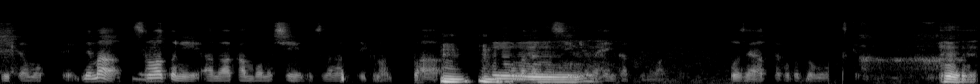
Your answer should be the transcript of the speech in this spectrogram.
言って思って。で、まあ、その後に、あの、赤ん坊のシーンと繋がっていくのは、まああ、う、ん、うん。うんこの中で心境の変化っていうのは、当然あったことと思うんですけど。うん。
